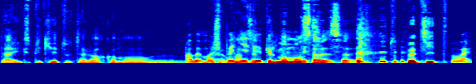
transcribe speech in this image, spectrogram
tu as expliqué tout à l'heure comment. euh, Ah bah moi, je à peignais depuis quel moment toute ça, petite. ça- toute petite. Ouais.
